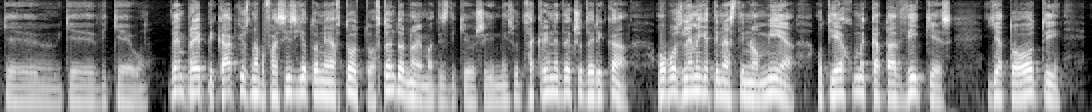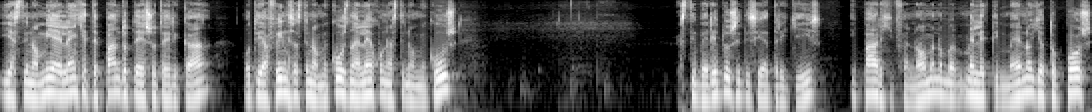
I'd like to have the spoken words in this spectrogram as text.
και, και δικαίου. Δεν πρέπει κάποιος να αποφασίζει για τον εαυτό του. Αυτό είναι το νόημα της δικαιοσύνης, ότι θα κρίνεται εξωτερικά. Όπως λέμε για την αστυνομία, ότι έχουμε καταδίκες για το ότι η αστυνομία ελέγχεται πάντοτε εσωτερικά, ότι αφήνεις αστυνομικούς να ελέγχουν αστυνομικούς. Στην περίπτωση της ιατρικής υπάρχει φαινόμενο μελετημένο για το πώς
